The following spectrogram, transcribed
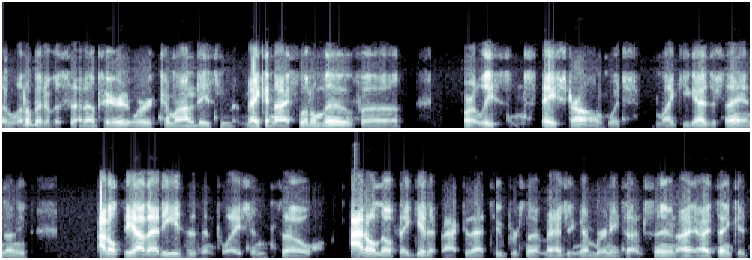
a little bit of a setup here where commodities make a nice little move, uh, or at least stay strong. Which, like you guys are saying, I mean, I don't see how that eases inflation. So I don't know if they get it back to that two percent magic number anytime soon. I, I think it,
